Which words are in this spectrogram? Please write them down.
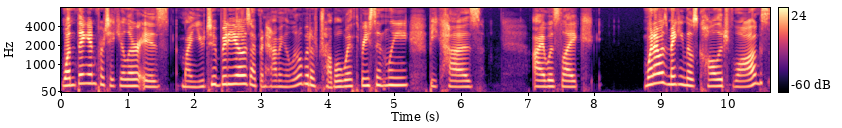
One thing in particular is my YouTube videos. I've been having a little bit of trouble with recently because I was like, when I was making those college vlogs,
